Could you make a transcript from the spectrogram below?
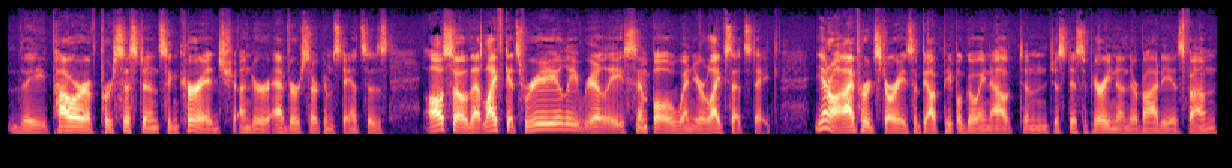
the power of persistence and courage under adverse circumstances. Also, that life gets really, really simple when your life's at stake. You know, I've heard stories about people going out and just disappearing and their body is found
